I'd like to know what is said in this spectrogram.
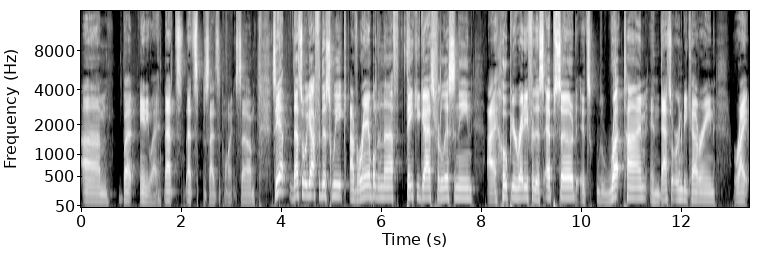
Um, but anyway, that's that's besides the point. So, so yep, that's what we got for this week. I've rambled enough. Thank you guys for listening. I hope you're ready for this episode. It's rut time, and that's what we're going to be covering right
